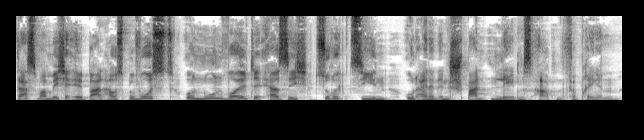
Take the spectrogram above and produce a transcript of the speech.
Das war Michael Ballhaus bewusst und nun wollte er sich zurückziehen und einen entspannten Lebensabend verbringen.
